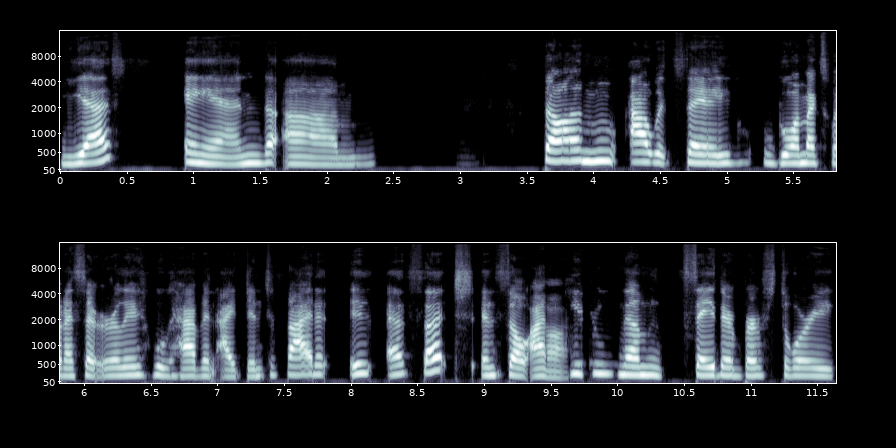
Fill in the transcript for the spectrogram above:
Yes. And um, some, I would say, going back to what I said earlier, who haven't identified it as such. And so I'm uh, hearing them say their birth story.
